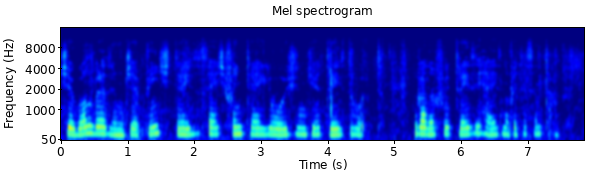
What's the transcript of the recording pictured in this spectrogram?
chegou no Brasil no dia 23 do 7 e foi entregue hoje no dia 3 do 8. O valor foi R$ 13,90.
